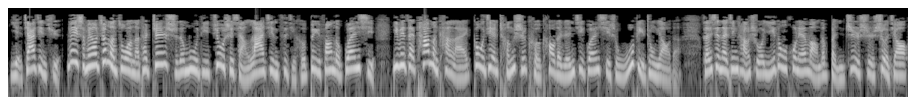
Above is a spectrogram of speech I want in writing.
也加进去。为什么要这么做呢？他真实的目的就是想拉近自己和对方的关系，因为在他们看来，构建诚实可靠的人际关系是无比重要的。咱现在经常说，移动互联网的本质是社交，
